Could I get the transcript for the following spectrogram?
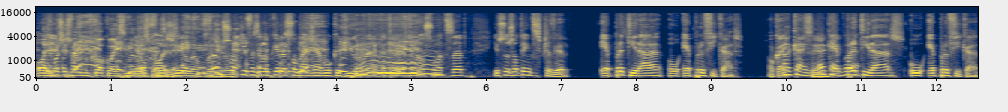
Olha, vocês fazem muito cocó em cima É um das coisas. flagelo, é um Vamos só flagelo aqui fazer uma pequena sondagem à boca diurna através do nosso WhatsApp e as pessoas só têm que escrever é para tirar ou é para ficar. Ok? Ok, Sim. ok. é boa. para tirar ou é para ficar.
